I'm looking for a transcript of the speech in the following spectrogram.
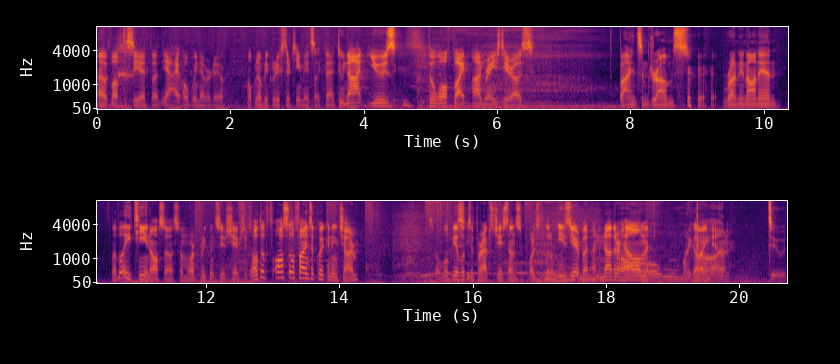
I would love to see it, but yeah, I hope we never do. Hope nobody griefs their teammates like that. Do not use the Wolf Bite on ranged heroes. Buying some drums, running on in. Level 18 also, so more frequency of shapeshifts. Also finds a quickening charm. So we'll be able to perhaps chase down supports a little easier, but another helm oh my going god, down. dude,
